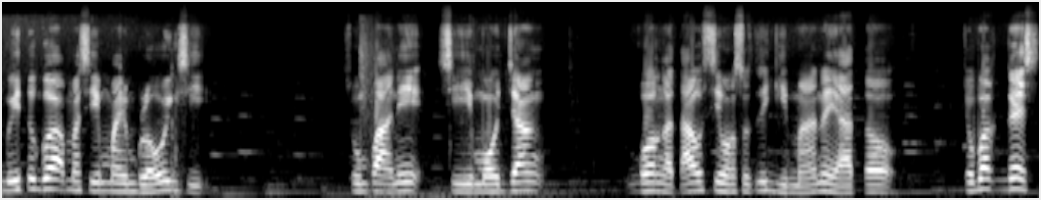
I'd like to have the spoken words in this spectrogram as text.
Itu gua masih mind blowing sih. Sumpah nih si Mojang gua nggak tahu sih maksudnya gimana ya atau coba guys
